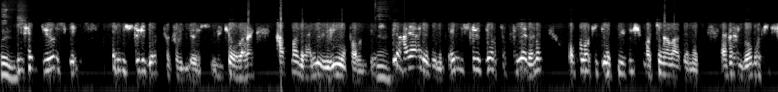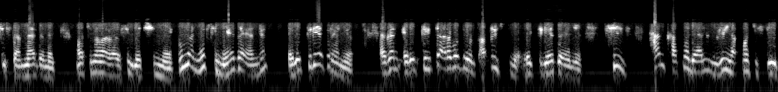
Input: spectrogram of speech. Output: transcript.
Buyurun. Biz hep diyoruz ki Endüstri 4.0 diyoruz. Ülke olarak katma değerli ürün yapalım diyoruz. Evet. Bir hayal edelim. Endüstri 4.0 ne demek? Otomatikleştirilmiş makineler demek. Efendim robotik sistemler demek. Makineler arası iletişim demek. Bunların hepsi neye dayanıyor? Elektriğe dayanıyor. Efendim elektrikli araba diyoruz. Adı üstünde elektriğe dayanıyor. Siz hem katma değerli ürün yapmak isteyip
